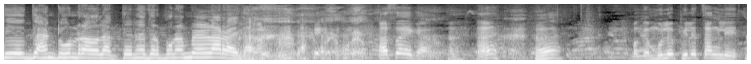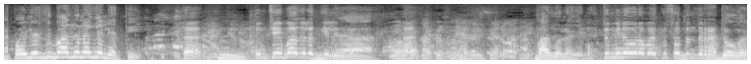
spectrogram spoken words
ते ध्यान ठेवून राहावं लागते नाहीतर पुन्हा मिळणार आहे का? असं आहे का? हा? हं? मग मुलं फिलं चांगली आहेत. पहिले ती बाजूला गेली ती. हा. तुमच्याही बाजूलाच गेले हा, बाजूला गेली. मग तुम्ही नवरा बायको स्वतंत्र राहता. दोघं.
